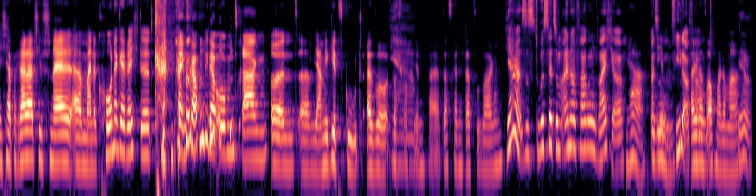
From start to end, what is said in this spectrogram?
Ich habe relativ schnell ähm, meine Krone gerichtet, kann meinen Kopf wieder oben tragen und ähm, ja, mir geht's gut. Also das ja. auf jeden Fall, das kann ich dazu sagen. Ja, es ist, du bist jetzt um eine Erfahrung reicher. Ja, also eben. viele Erfahrungen. Habe ich das auch mal gemacht. Ja.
